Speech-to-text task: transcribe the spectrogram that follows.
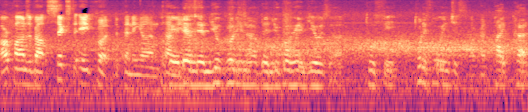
Our pond's about six to eight foot, depending on time Okay, of year. then, then you're good enough, then you go ahead and use uh, two feet, 24 inches Okay. pipe cut.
